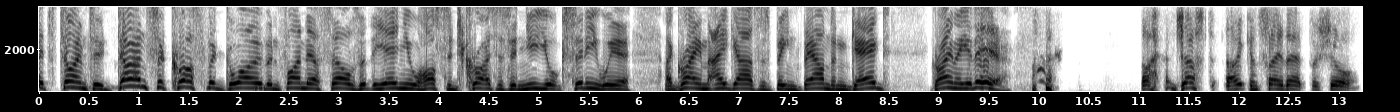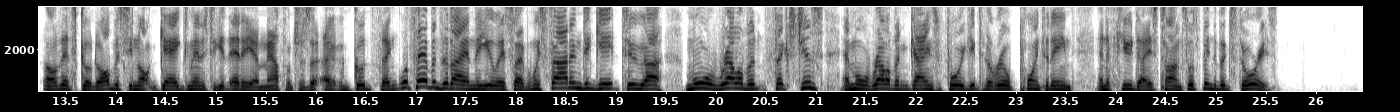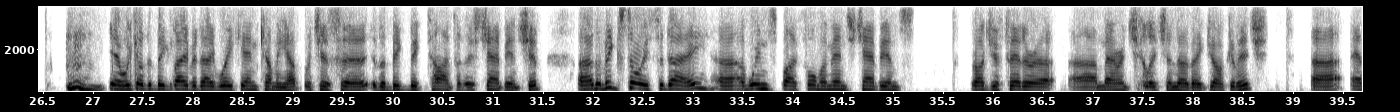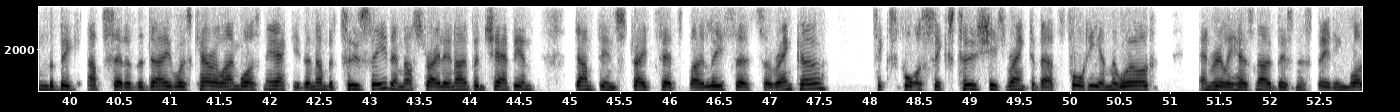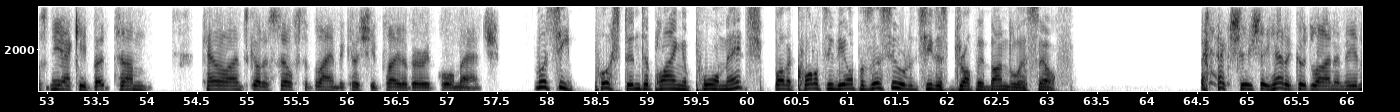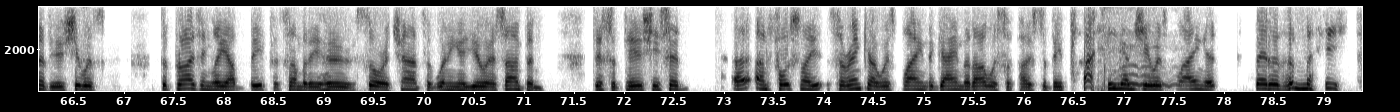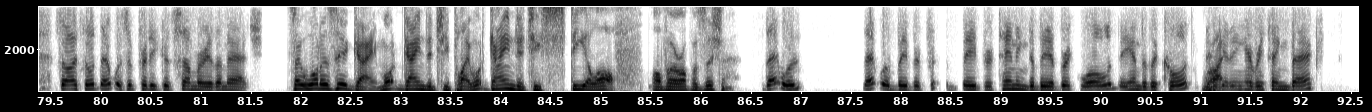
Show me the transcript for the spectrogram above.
It's time to dance across the globe and find ourselves at the annual hostage crisis in New York City where uh, Graham Agars has been bound and gagged. Graham, are you there? Just, I can say that for sure. Oh, that's good. Obviously not gagged, managed to get that out of your mouth, which is a, a good thing. What's happened today in the US Open? We're starting to get to uh, more relevant fixtures and more relevant games before we get to the real pointed end in a few days' time. So what's been the big stories? Yeah, we've got the big Labor Day weekend coming up, which is uh, the big, big time for this championship. Uh, the big stories today uh, wins by former men's champions Roger Federer, uh, Marin Cilic, and Novak Djokovic. Uh, and the big upset of the day was Caroline Wozniacki, the number two seed and Australian Open champion, dumped in straight sets by Lisa Tsurenko, 6-4, 6-2. She's ranked about 40 in the world and really has no business beating Wozniacki. But um, Caroline's got herself to blame because she played a very poor match. Was she pushed into playing a poor match by the quality of the opposition, or did she just drop her bundle herself? Actually, she had a good line in the interview. She was surprisingly upbeat for somebody who saw a chance of winning a US Open disappear. She said, uh, unfortunately, Tsurenko was playing the game that I was supposed to be playing, and she was playing it better than me. So I thought that was a pretty good summary of the match. So, what is her game? What game did she play? What game did she steal off of her opposition? That would that would be be pretending to be a brick wall at the end of the court and Right. getting everything back.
